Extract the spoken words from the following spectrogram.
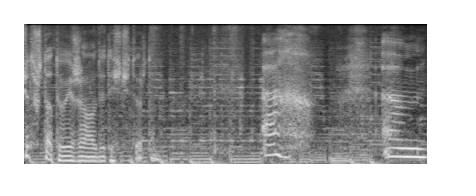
что ты в Штаты уезжала в 2004 Эм,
